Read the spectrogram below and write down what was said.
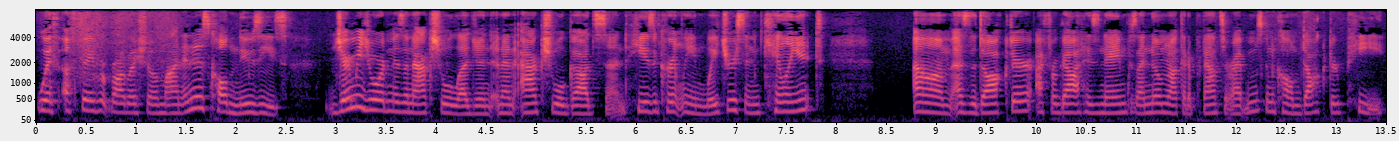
with a favorite Broadway show of mine, and it is called Newsies. Jeremy Jordan is an actual legend and an actual godsend. He is currently in Waitress and killing it um, as the doctor. I forgot his name because I know I'm not going to pronounce it right, I'm just going to call him Dr. P.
